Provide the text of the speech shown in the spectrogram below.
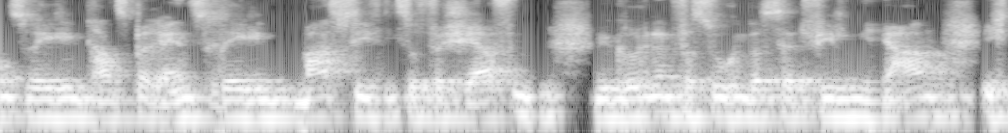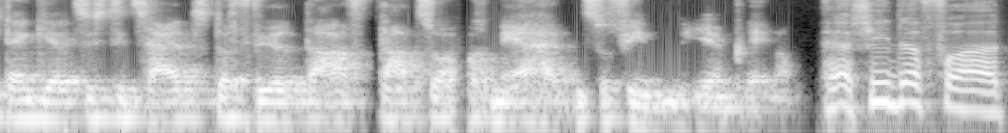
Antikorruptionsregeln, Transparenzregeln massiv zu verschärfen. Wir Grünen versuchen das seit vielen Jahren. Ich denke, jetzt ist die Zeit dafür, da, dazu auch Mehrheiten zu finden hier im Plenum. Herr Schieder, vor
